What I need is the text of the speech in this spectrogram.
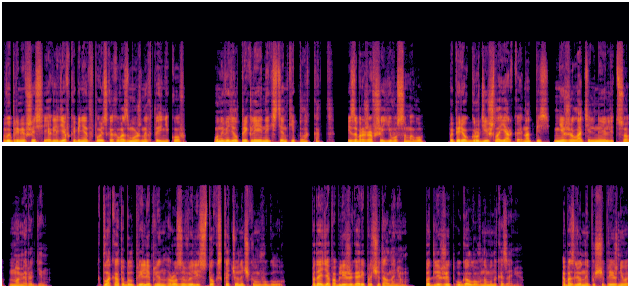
Выпрямившись и оглядев кабинет в поисках возможных тайников, он увидел приклеенный к стенке плакат, изображавший его самого. Поперек груди шла яркая надпись «Нежелательное лицо номер один». Плакату был прилеплен розовый листок с котеночком в углу. Подойдя поближе, Гарри прочитал на нем «Подлежит уголовному наказанию». Обозленный пуще прежнего,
